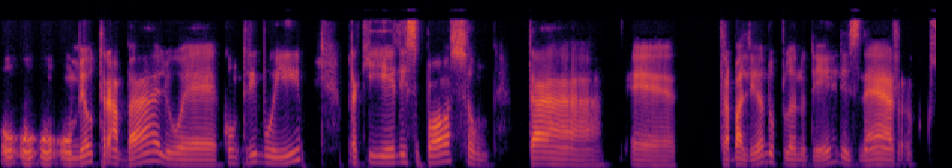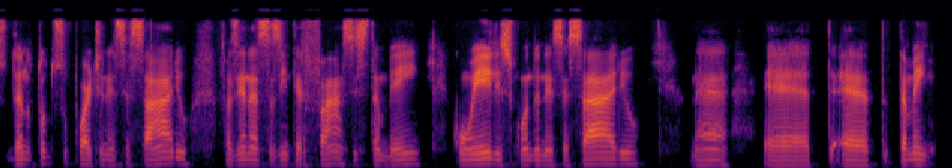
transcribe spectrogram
o, o, o meu trabalho é contribuir para que eles possam estar tá, é, trabalhando o plano deles, né, dando todo o suporte necessário, fazendo essas interfaces também com eles quando necessário, né, é, é, também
